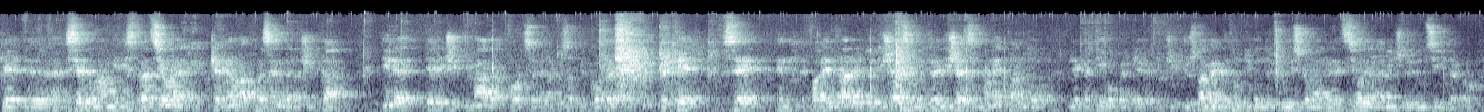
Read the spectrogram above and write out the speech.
che eh, siete un'amministrazione che non rappresenta la città, dire delegittimata forse è la cosa più corretta perché se far entrare il dodicesimo, il tredicesimo non è tanto negativo perché giustamente tutti contribuiscono alle elezioni e alla vincita di un sindaco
